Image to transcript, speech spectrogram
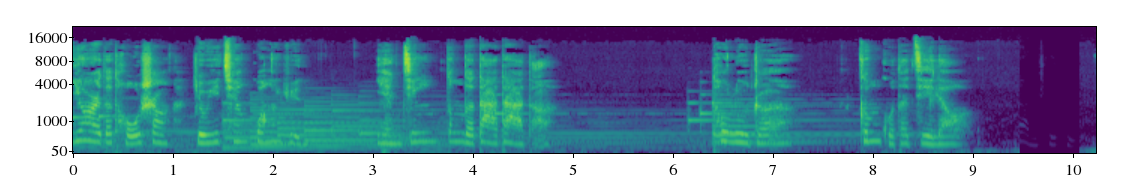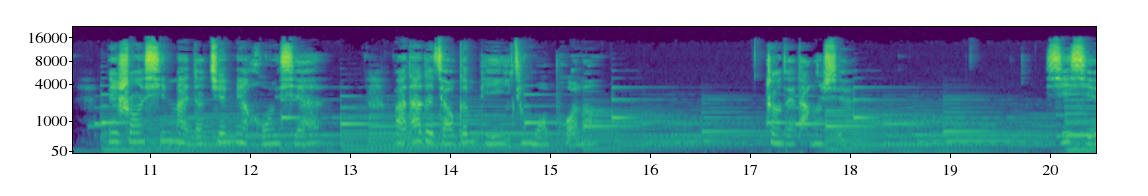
婴儿的头上有一圈光晕，眼睛瞪得大大的，透露着亘古的寂寥。那双新买的绢面红鞋，把他的脚跟皮已经磨破了，正在淌血。喜喜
